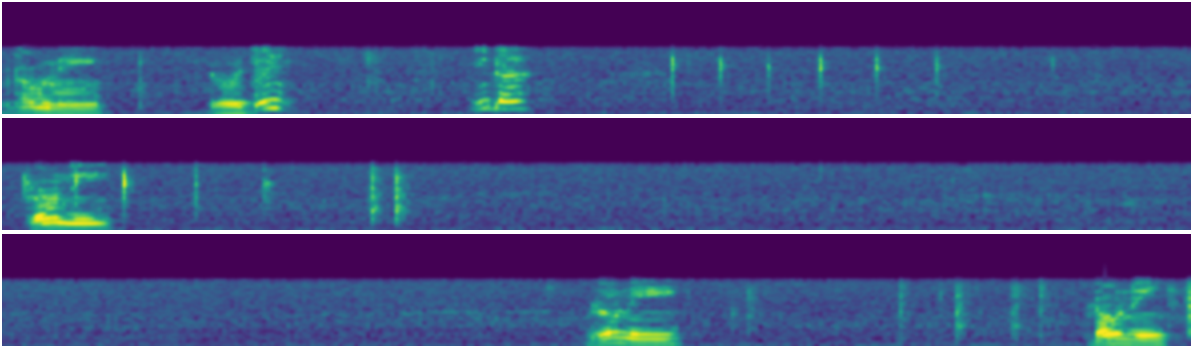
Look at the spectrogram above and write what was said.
Brownie. Ludzie? Idę. Brownie. Brownie. Brownie.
